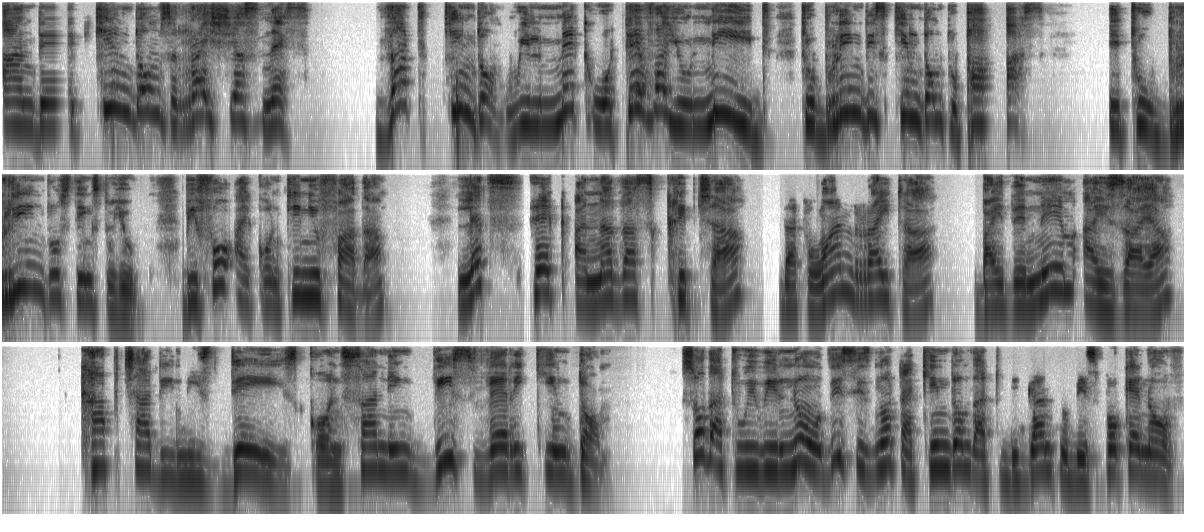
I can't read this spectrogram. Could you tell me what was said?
and the kingdom's righteousness, that kingdom will make whatever you need to bring this kingdom to pass. It will bring those things to you. Before I continue further, let's take another scripture that one writer by the name Isaiah captured in his days concerning this very kingdom, so that we will know this is not a kingdom that began to be spoken of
